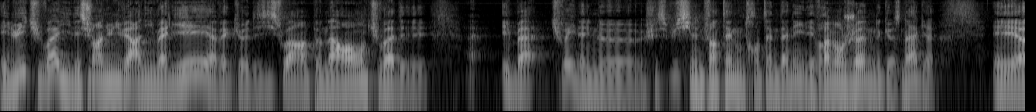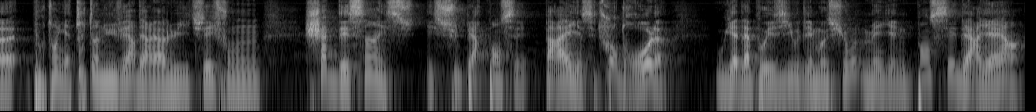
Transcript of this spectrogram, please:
Et lui, tu vois, il est sur un univers animalier avec euh, des histoires un peu marrantes, tu vois, des. Et bah, tu vois, il a une, je sais plus s'il a une vingtaine ou une trentaine d'années. Il est vraiment jeune, Guznag. Et euh, pourtant, il y a tout un univers derrière lui. Tu sais, ils font chaque dessin est, su- est super pensé. Pareil, c'est toujours drôle où il y a de la poésie ou de l'émotion, mais il y a une pensée derrière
